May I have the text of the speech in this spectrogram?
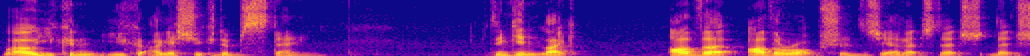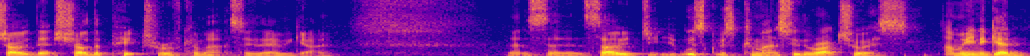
Well, you can. You can, I guess you could abstain. Thinking like other other options. Yeah, let's let's let's show let's show the picture of Komatsu. There we go. That's, uh, so was was Komatsu the right choice? I mean, again,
